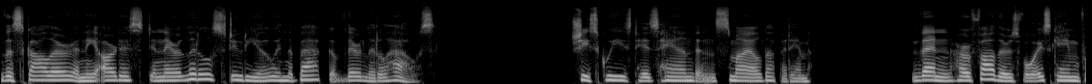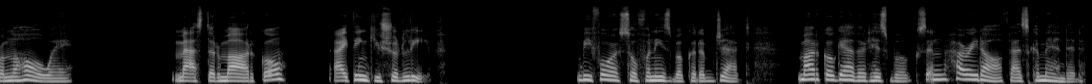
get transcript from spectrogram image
the scholar and the artist in their little studio in the back of their little house. She squeezed his hand and smiled up at him. Then her father's voice came from the hallway. Master Marco, I think you should leave. Before Sofonisba could object, Marco gathered his books and hurried off as commanded.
